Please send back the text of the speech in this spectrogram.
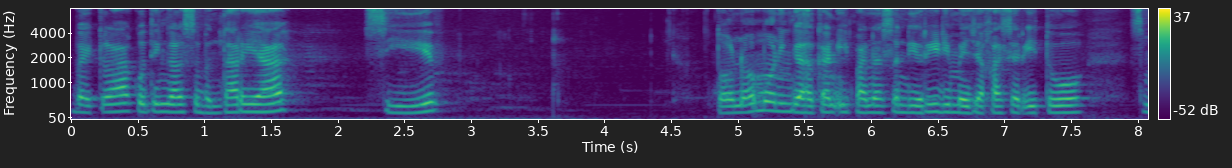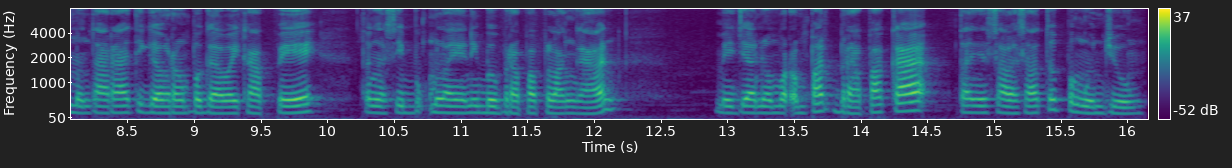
Baiklah, aku tinggal sebentar ya. Sip. Tono meninggalkan Ipana sendiri di meja kasir itu, sementara tiga orang pegawai KP tengah sibuk melayani beberapa pelanggan. Meja nomor empat berapa kak? Tanya salah satu pengunjung.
